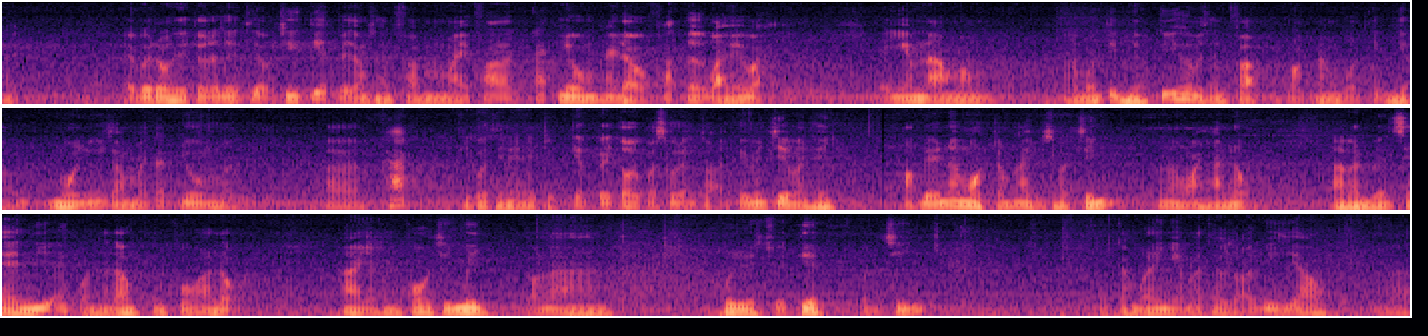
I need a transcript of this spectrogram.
Đấy, vừa rồi thì tôi đã giới thiệu chi tiết về dòng sản phẩm máy phát cắt nhôm hai đầu Factor 77 để anh em nào mà à, muốn tìm hiểu kỹ hơn về sản phẩm hoặc là muốn tìm hiểu mua những cái dòng máy cắt nhôm à, khác thì có thể liên hệ trực tiếp với tôi qua số điện thoại phía bên trên màn hình hoặc đến là một trong hai trụ sở chính đó là ngoài Hà Nội à, gần bến xe Nghĩa quận Hà Đông thành phố Hà Nội hai trong thành phố Hồ Chí Minh đó là khu du lịch Suối Tiên quận 9 cảm ơn anh em đã theo dõi video à,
